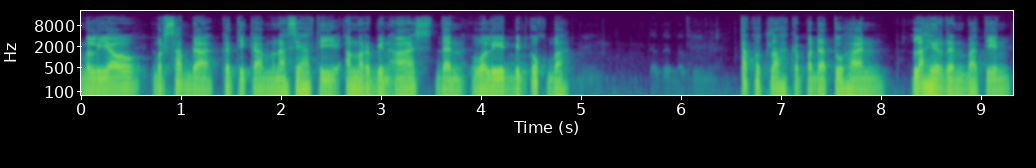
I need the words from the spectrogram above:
beliau bersabda ketika menasihati Amr bin As dan Walid bin Uqbah, Takutlah kepada Tuhan, lahir dan batin.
